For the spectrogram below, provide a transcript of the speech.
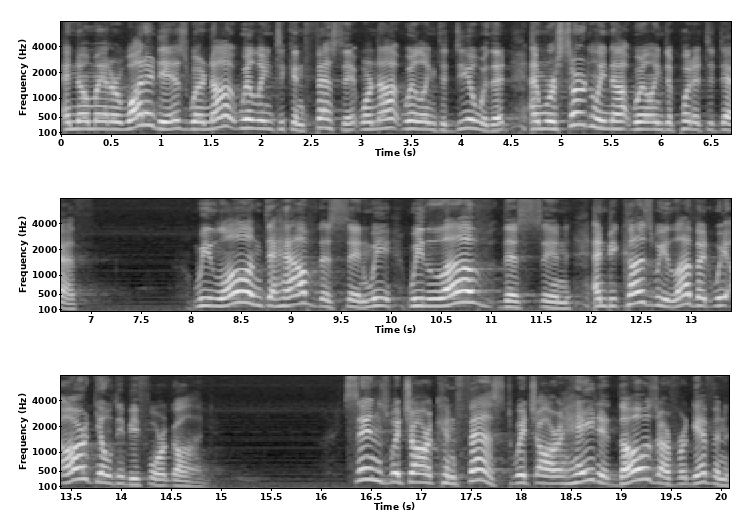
and no matter what it is, we're not willing to confess it, we're not willing to deal with it, and we're certainly not willing to put it to death. We long to have this sin. We, we love this sin, and because we love it, we are guilty before God. Sins which are confessed, which are hated, those are forgiven.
